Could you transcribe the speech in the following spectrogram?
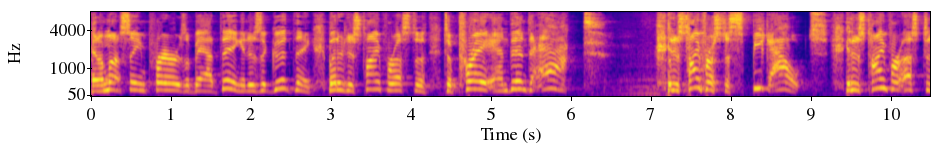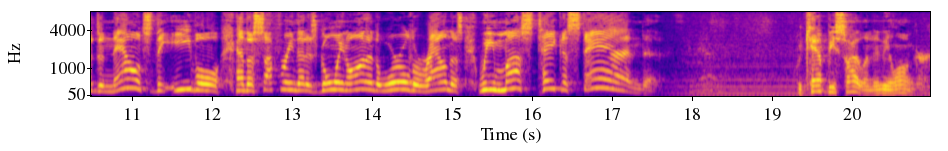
And I'm not saying prayer is a bad thing, it is a good thing, but it is time for us to, to pray and then to act. It is time for us to speak out. It is time for us to denounce the evil and the suffering that is going on in the world around us. We must take a stand. We can't be silent any longer.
